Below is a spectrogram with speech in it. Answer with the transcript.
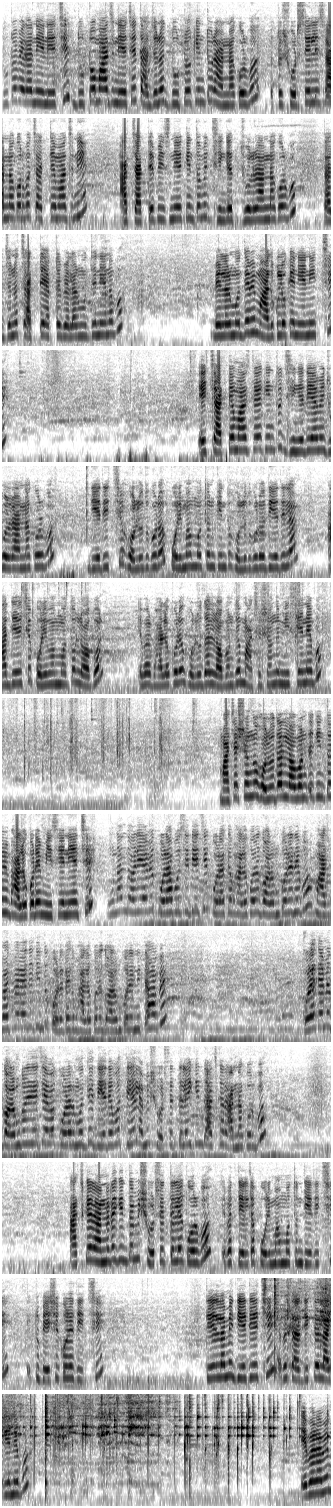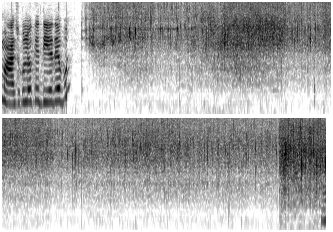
দুটো বেলা নিয়ে নিয়েছি। দুটো মাছ নিয়েছি। তার জন্য দুটো কিন্তু রান্না করব। একটা সর্ষে ইলিশ রান্না করব চারটে মাছ নিয়ে। আর চারটে পিস নিয়ে কিন্তু আমি ঝিঙের ঝোল রান্না করব। তার জন্য চারটে একটা বেলার মধ্যে নিয়ে নেব। বেলার মধ্যে আমি মাছগুলোকে নিয়ে নিচ্ছি। এই চারটে মাছ দিয়ে কিন্তু ঝিঙে দিয়ে আমি ঝোল রান্না করব। দিয়ে দিচ্ছি হলুদ গুঁড়ো, পরিমাণ মতন কিন্তু হলুদ গুঁড়ো দিয়ে দিলাম। আর দিয়ে দিচ্ছি পরিমাণ মতো লবণ। এবার ভালো করে হলুদ আর লবণকে মাছের সঙ্গে মিশিয়ে নেব। মাছের সঙ্গে হলুদ আর লবণকে কিন্তু আমি ভালো করে মিশিয়ে নিয়েছি। উনান ধরিয়ে আমি কোড়া বসিয়ে দিয়েছি, কোড়াকে ভালো করে গরম করে নেব। মাছ ভাজবার আগে কিন্তু কোড়াটাকে ভালো করে গরম করে নিতে হবে। কোড়াকে আমি গরম করে নিয়েছি, এবার কোড়ার মধ্যে দিয়ে দেবো তেল। আমি সর্ষের তেলেই কিন্তু আজকে রান্না করব। আজকের রান্নাটা কিন্তু আমি সর্ষের তেলে করব। এবার তেলটা পরিমাণ মতন দিয়ে দিচ্ছি, একটু বেশি করে দিচ্ছি। তেল আমি দিয়ে দিয়েছি, এবার চারদিকটা লাগিয়ে নেব। এবার আমি মাছগুলোকে দিয়ে দেব।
